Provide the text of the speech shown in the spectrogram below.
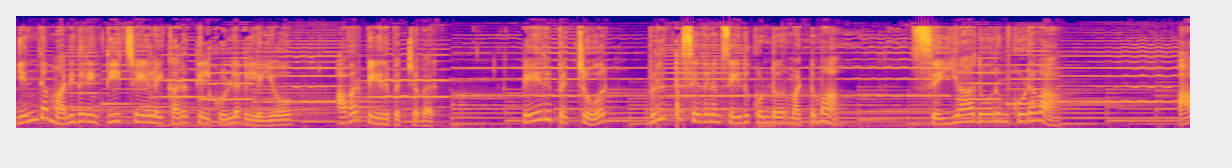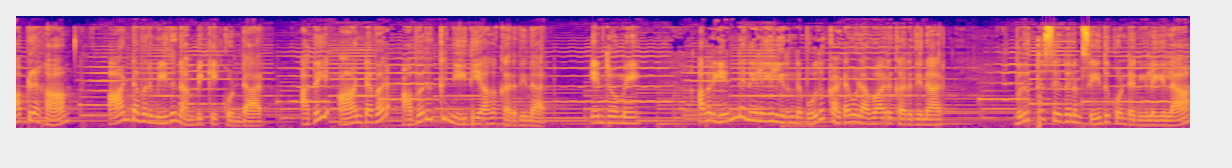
எந்த மனிதரின் தீச்செயலை கருத்தில் கொள்ளவில்லையோ அவர் பேறு பெற்றவர். பேறு பெற்றோர் விருத்த சேதனம் செய்து கொண்டோர் மட்டுமா? செய்யாதோரும் கூடவா? ஆப்ரஹாம் ஆண்டவர் மீது நம்பிக்கை கொண்டார். அதை ஆண்டவர் அவருக்கு நீதியாக கருதினார். என்றோமே அவர் எந்த நிலையில் இருந்தபோது கடவுள் அவ்வாறு கருதினார். விருத்த சேதனம் செய்து கொண்ட நிலையிலா?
